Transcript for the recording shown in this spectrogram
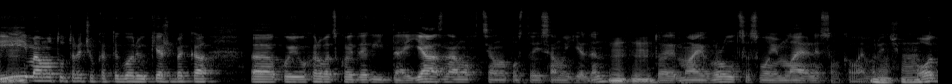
I imamo tu treću kategoriju cashbacka uh, koji u Hrvatskoj da, da ja znam oficijalno postoji samo jedan, to je My World sa svojim Lionessom kao ajmo reći pod,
